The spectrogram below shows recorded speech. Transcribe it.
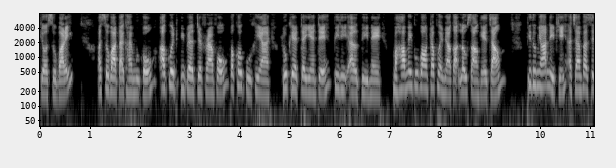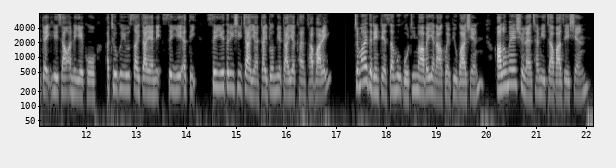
ပြောဆိုပါတယ်အဆိုပါတိုက်ခိုက်မှုကို Acquit People Different Form ပခုတ်ကူခရိုင် Local တရင်တဲ့ PDLP နဲ့မဟာမိတ်ပူးပေါင်းတပ်ဖွဲ့များကလှုပ်ဆောင်ခဲ့ကြောင်းပြည်သူများအနေဖြင့်အကြမ်းဖက်စစ်တပ်လေကြောင်းအနေရကိုအထူးဂရုစိုက်ကြရန်နှင့်စစ်ရေးအသည့်စ စ်ရေးသတိရှိကြရန်တိုက်တွန်းမြစ်တာရက်ခံထားပါတယ်။ကျမရဲ့သတင်းတင်ဆက်မှုကိုဒီမှာပဲရနာခွင့်ပြုပါရှင်။အားလုံးပဲရှင်လန်းချမ်းမြေ့ကြပါစေရှင်။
